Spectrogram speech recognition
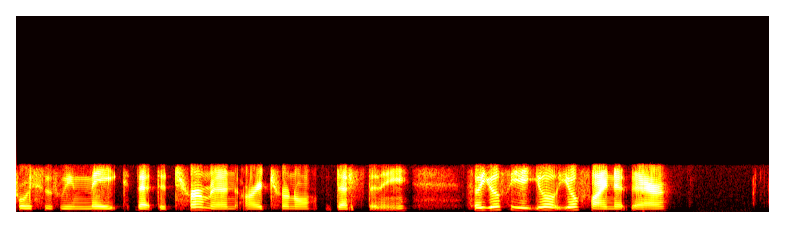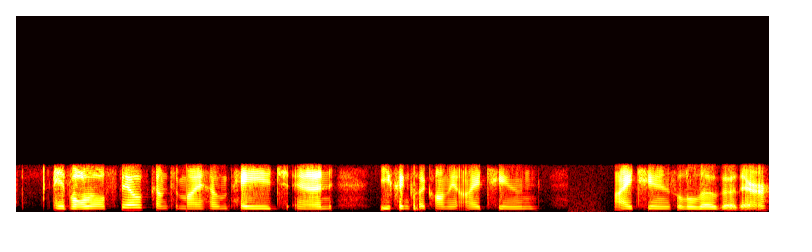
choices we make that determine our eternal destiny. So you'll see you'll you'll find it there. If all else fails, come to my homepage and you can click on the iTunes iTunes little logo there.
